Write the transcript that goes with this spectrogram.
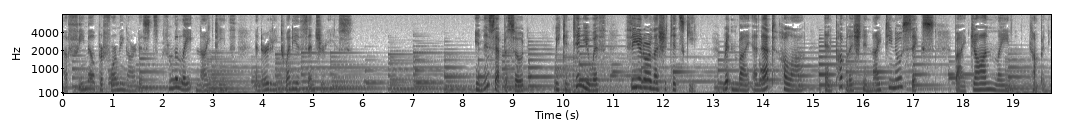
of female performing artists from the late 19th and early 20th centuries. In this episode, we continue with Theodore Leschetizky, written by Annette Hullah and published in 1906 by John Lane Company.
